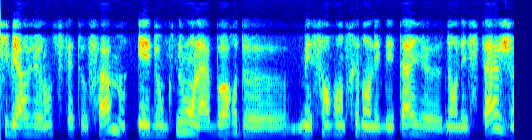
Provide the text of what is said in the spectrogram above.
cyberviolences faites aux femmes. Et donc nous, on l'aborde, euh, mais sans rentrer dans les détails, euh, dans les stages.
